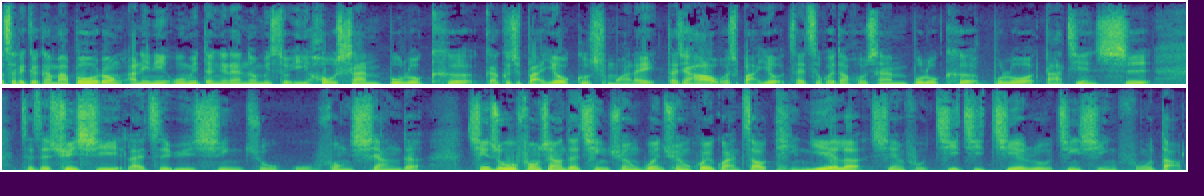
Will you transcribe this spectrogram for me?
哎呦，这里个干嘛布隆阿尼尼乌米登格兰诺米苏以后山布洛克，嘎过去巴尤古苏马雷。大家好，我是巴尤，再次回到后山布洛克部落大件事。这则讯息来自于新竹五峰乡的新竹五峰乡的清泉温泉会馆遭停业了，县府积极介入进行辅导。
